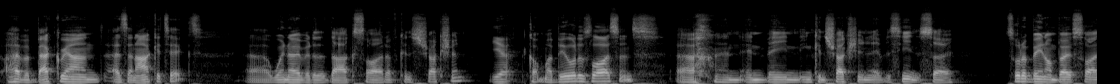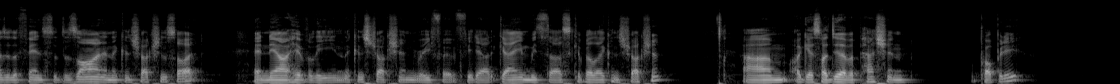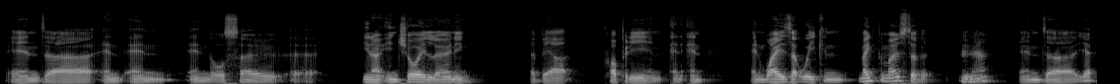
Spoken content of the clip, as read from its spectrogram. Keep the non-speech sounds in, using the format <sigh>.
I have a background as an architect. Uh, went over to the dark side of construction. Yeah. Got my builder's license uh, <laughs> and, and been in construction ever since. So, sort of been on both sides of the fence, the design and the construction side, and now heavily in the construction refurb fit out game with uh, Scavello Construction um, I guess I do have a passion for property, and uh, and and and also uh, you know enjoy learning about property and, and, and, and ways that we can make the most of it. You mm-hmm. know, and uh, yeah.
